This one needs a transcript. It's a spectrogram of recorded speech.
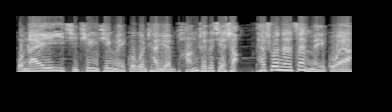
我们来一起听一听美国观察员庞哲的介绍。他说呢，在美国呀。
